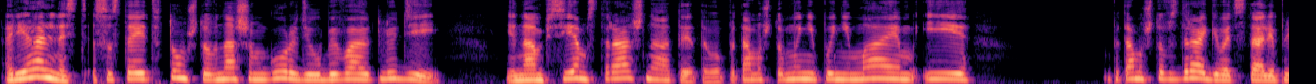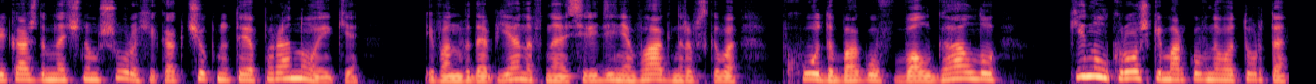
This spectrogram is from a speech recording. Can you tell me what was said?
Реальность состоит в том, что в нашем городе убивают людей, и нам всем страшно от этого, потому что мы не понимаем и... потому что вздрагивать стали при каждом ночном шорохе, как чокнутые параноики. Иван Водопьянов на середине вагнеровского входа богов в Волгаллу кинул крошки морковного торта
